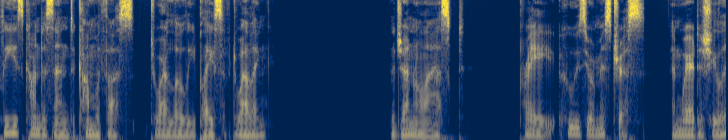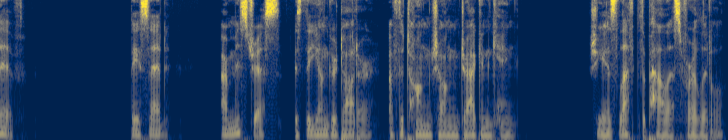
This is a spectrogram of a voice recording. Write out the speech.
Please condescend to come with us to our lowly place of dwelling. The general asked, Pray, who is your mistress, and where does she live? They said, Our mistress is the younger daughter of the Tongzhong Dragon King. She has left the palace for a little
